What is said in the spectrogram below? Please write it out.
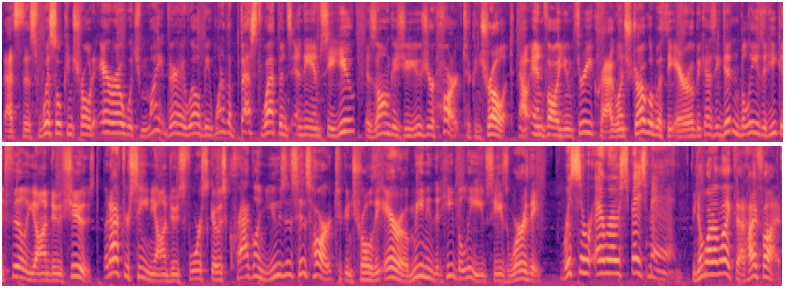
That's this whistle-controlled arrow, which might very well be one of the best weapons in the MCU, as long as you use your heart to control it. Now, in Volume 3, Kraglin struggled with the arrow because he didn't believe that he could fill Yondu's shoes. But after seeing Yondu's Force Ghost, Kraglin uses his heart to control the arrow, meaning that he believes he's worthy. Whistle Arrow Spaceman. You know what? I like that. High five.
